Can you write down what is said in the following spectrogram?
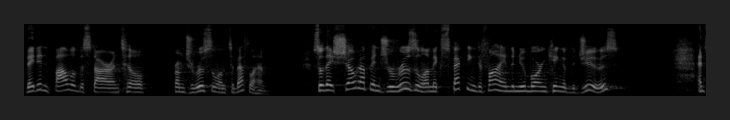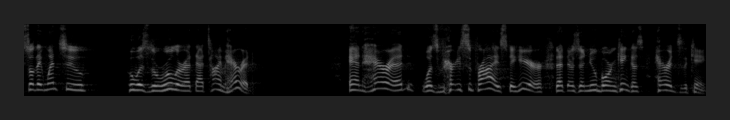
They didn't follow the star until from Jerusalem to Bethlehem. So they showed up in Jerusalem expecting to find the newborn king of the Jews. And so they went to who was the ruler at that time, Herod. And Herod was very surprised to hear that there's a newborn king because Herod's the king.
